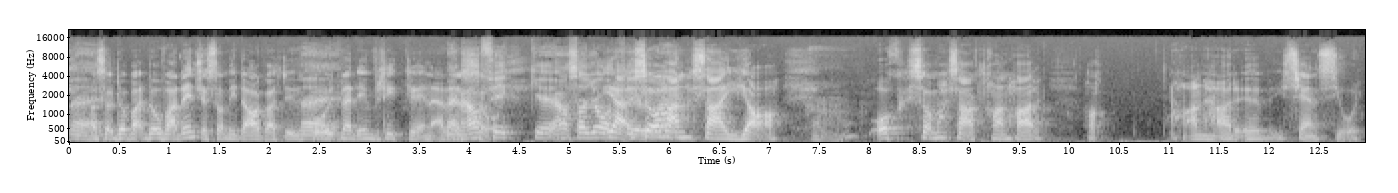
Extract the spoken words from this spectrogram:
Nej. Alltså då, var, då var det inte som idag att du Nej. går ut med din flickvän eller Men han så. fick, eh, han sa ja, Ja, till... så han sa ja. Ja. Och som sagt, han har, han har uh, tjänstgjort.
